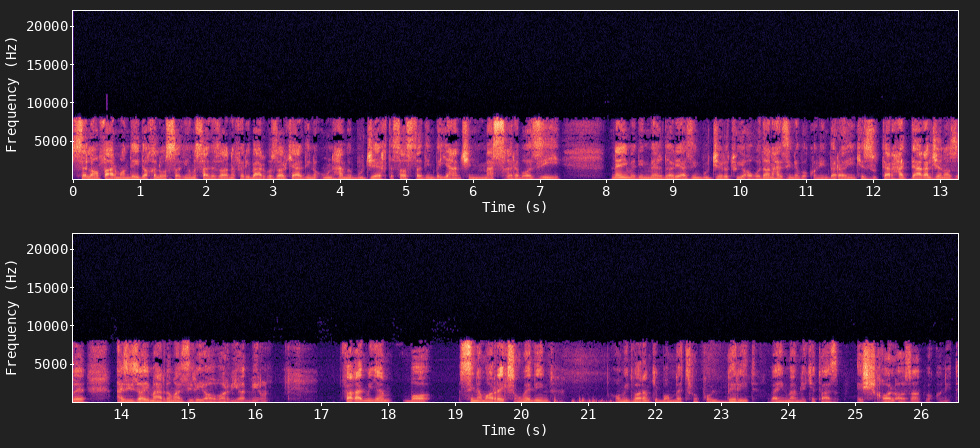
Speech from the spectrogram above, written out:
سلام فرمانده داخل استادیوم صد هزار نفری برگزار کردین و اون همه بودجه اختصاص دادین به یه همچین مسخره بازی. نیمدین مقداری از این بودجه رو توی آبادان هزینه بکنین برای اینکه زودتر حداقل جنازه عزیزای مردم از زیر آوار بیاد بیرون. فقط میگم با سینما رکس اومدین. امیدوارم که با متروپول برید و این مملکت رو از اشغال آزاد بکنید.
